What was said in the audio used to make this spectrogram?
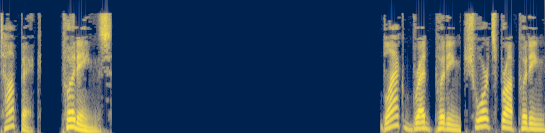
Topic: Puddings. Black bread pudding, Schwarzbrot pudding,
